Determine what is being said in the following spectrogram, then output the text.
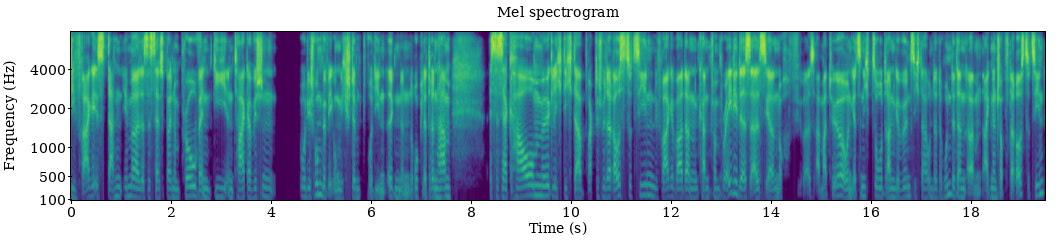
die Frage ist dann immer, das ist selbst bei einem Pro, wenn die einen Tag erwischen, wo die Schwungbewegung nicht stimmt, wo die irgendeinen Ruckler drin haben, es ist ja kaum möglich, dich da praktisch wieder rauszuziehen. Die Frage war dann, kann Tom Brady das als ja noch als Amateur und jetzt nicht so dran gewöhnt, sich da unter der Runde dann am eigenen Schopf da rauszuziehen?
